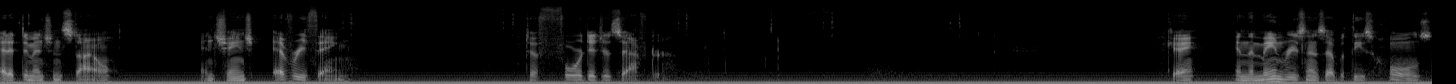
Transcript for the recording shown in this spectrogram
edit dimension style and change everything to four digits after. Okay, and the main reason is that with these holes,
